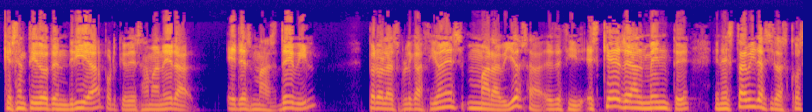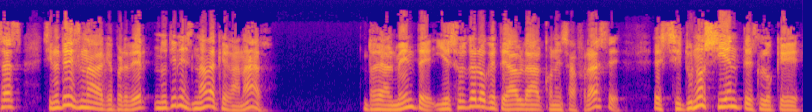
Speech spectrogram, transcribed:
qué sentido tendría, porque de esa manera eres más débil, pero la explicación es maravillosa. Es decir, es que realmente en esta vida si las cosas, si no tienes nada que perder, no tienes nada que ganar. Realmente. Y eso es de lo que te habla con esa frase. Si tú no sientes lo que,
